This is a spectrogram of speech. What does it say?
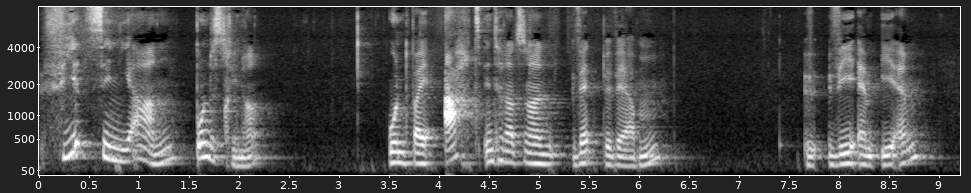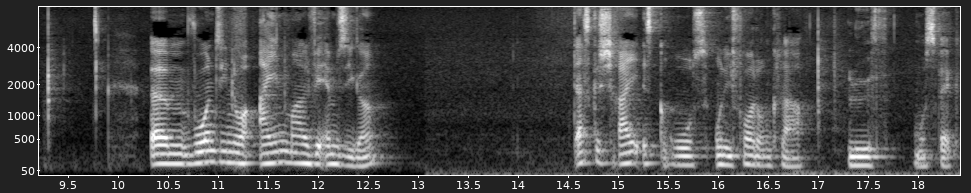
14 Jahren Bundestrainer und bei acht internationalen Wettbewerben, WM, EM, ähm, wurden sie nur einmal WM-Sieger. Das Geschrei ist groß und die Forderung klar. Löw muss weg.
